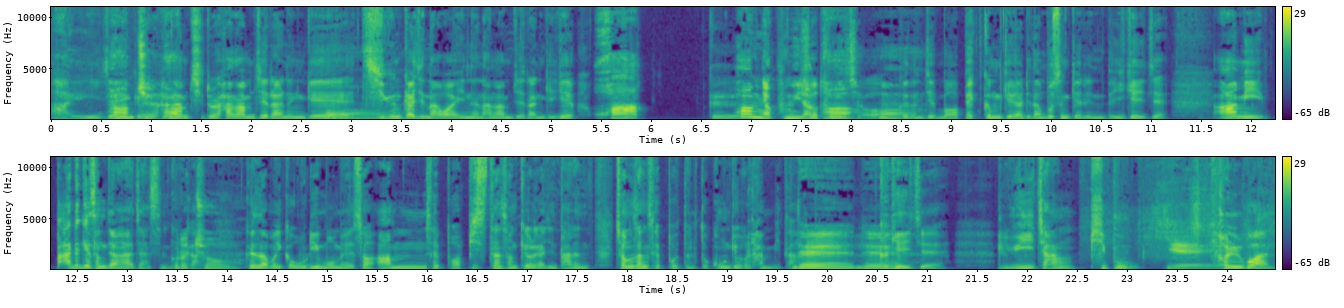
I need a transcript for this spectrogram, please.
아, 이제 항암 치료, 그 항암 치료, 항암제라는 게 어. 지금까지 나와 있는 항암제라는 게 이게 화학 그 화학약품이죠, 약품이죠. 어. 그래서 이제 뭐 백금 계열이다 무슨 계열인데 이게 이제 암이 빠르게 성장하지 않습니까? 그렇죠. 그러다 보니까 우리 몸에서 암 세포와 비슷한 성격을 가진 다른 정상 세포들도 공격을 합니다. 네, 네. 그게 이제 위장, 피부, 예. 혈관,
